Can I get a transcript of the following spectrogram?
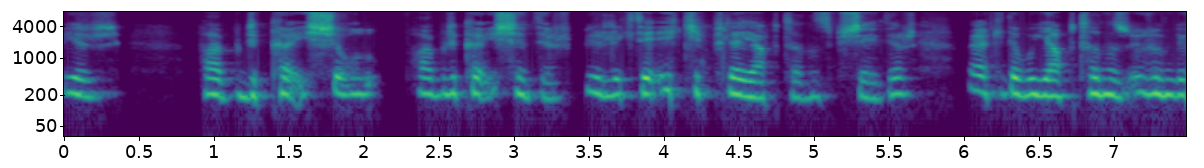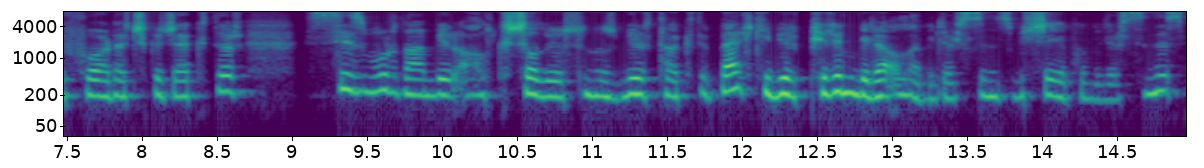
Bir fabrika işi fabrika işidir. Birlikte ekiple yaptığınız bir şeydir. Belki de bu yaptığınız ürün bir fuara çıkacaktır. Siz buradan bir alkış alıyorsunuz, bir takdir, belki bir prim bile alabilirsiniz, bir şey yapabilirsiniz.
